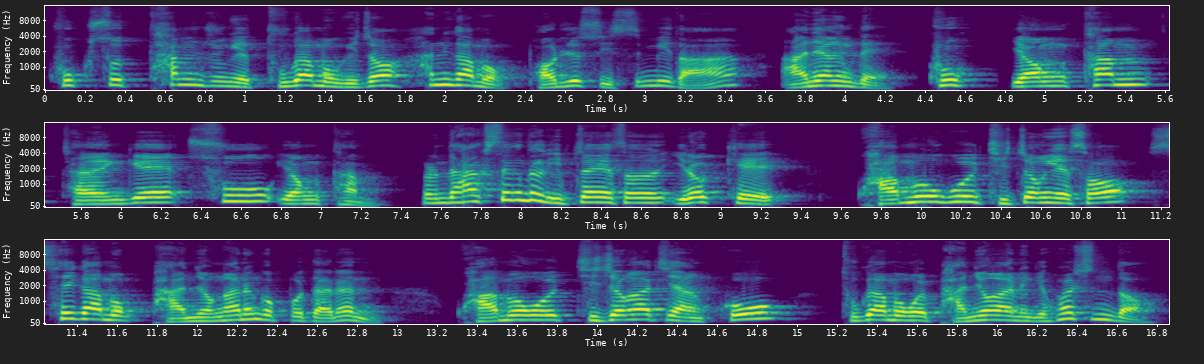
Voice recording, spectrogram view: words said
국수 탐 중에 두 과목이죠. 한 과목 버릴 수 있습니다. 안양대 국 영탐 자연계 수 영탐. 그런데 학생들 입장에서는 이렇게 과목을 지정해서 세 과목 반영하는 것보다는 과목을 지정하지 않고 두 과목을 반영하는 게 훨씬 더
